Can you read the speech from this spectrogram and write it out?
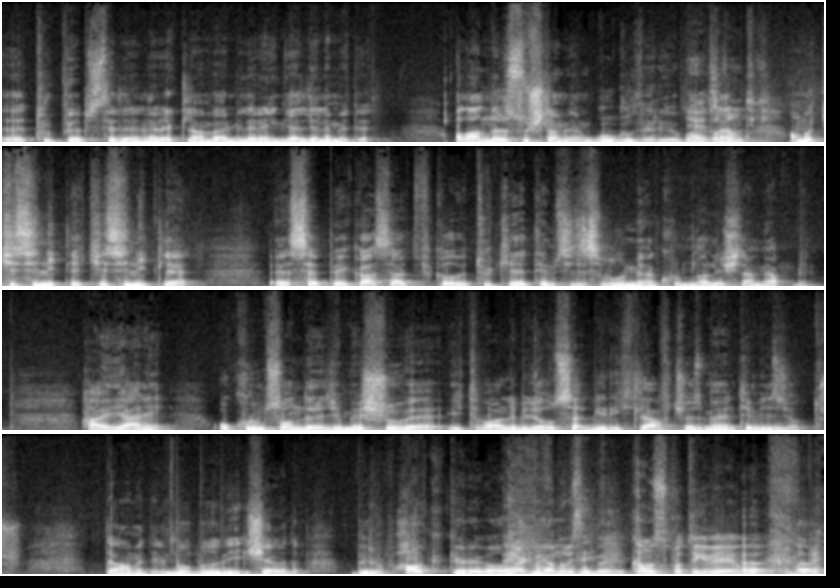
e, Türk web sitelerine reklam vermeleri engellenemedi. Alanları suçlamıyorum. Google veriyor bazen. Evet, otomatik. Ama kesinlikle kesinlikle e, SPK sertifikalı ve Türkiye temsilcisi bulunmayan kurumlarla işlem yapmayın. Ha, yani o kurum son derece meşru ve itibarlı bile olsa bir ihtilaf çözme yönteminiz yoktur. Devam edelim. Bu, bunu bir şey bir halk görevi olarak yapın bize böyle. kamu spotu gibi. Evet, evet.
